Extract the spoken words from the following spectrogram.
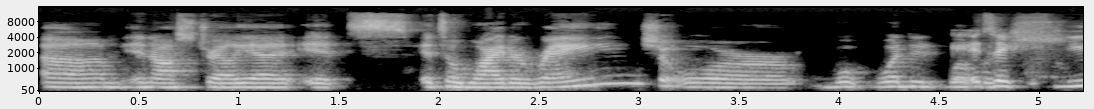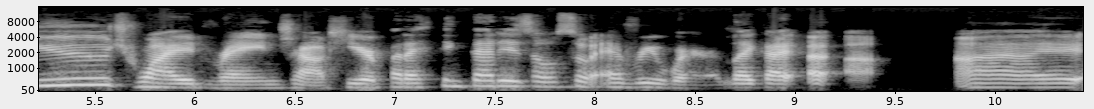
um, in Australia, it's it's a wider range, or what? what, did, what it's a huge wide range out here, but I think that is also everywhere. Like I, I, I,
